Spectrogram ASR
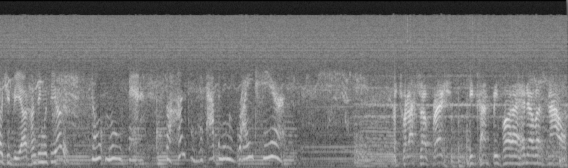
Thought you'd be out hunting with the others. Don't move, Ben. The hunting is happening right here. The tracks are fresh. He can't be far ahead of us now.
